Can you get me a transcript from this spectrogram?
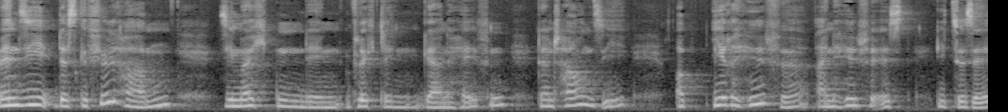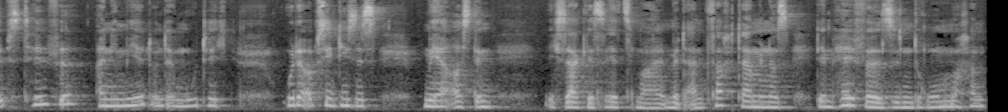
wenn Sie das Gefühl haben, Sie möchten den Flüchtlingen gerne helfen, dann schauen Sie, ob Ihre Hilfe eine Hilfe ist, die zur Selbsthilfe animiert und ermutigt, oder ob Sie dieses mehr aus dem, ich sage es jetzt mal mit einem Fachterminus, dem Helfersyndrom machen,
